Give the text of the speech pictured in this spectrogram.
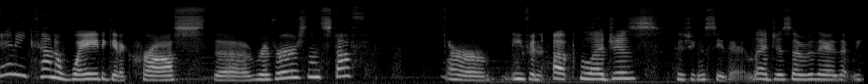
any kind of way to get across the rivers and stuff. Or even up ledges, because you can see there are ledges over there that we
